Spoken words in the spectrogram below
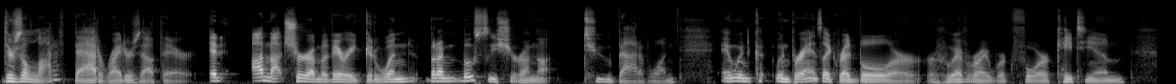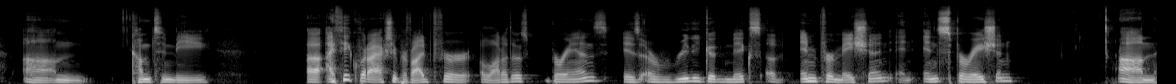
there's a lot of bad writers out there. And I'm not sure I'm a very good one, but I'm mostly sure I'm not too bad of one. And when when brands like Red Bull or, or whoever I work for, KTM, um, come to me, uh, I think what I actually provide for a lot of those brands is a really good mix of information and inspiration. Um,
